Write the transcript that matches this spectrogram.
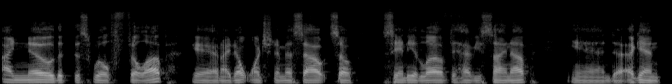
I know that this will fill up and I don't want you to miss out. So, Sandy, I'd love to have you sign up. And uh, again,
